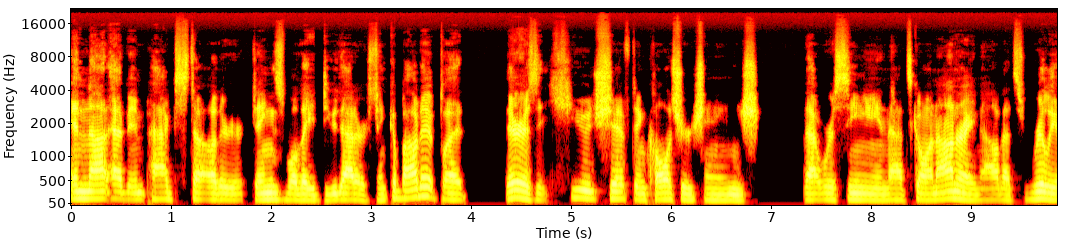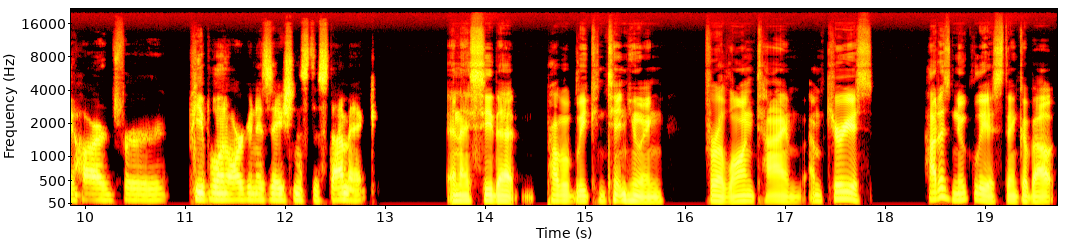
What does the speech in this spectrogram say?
and not have impacts to other things while they do that or think about it. But there is a huge shift in culture change that we're seeing that's going on right now that's really hard for people and organizations to stomach. And I see that probably continuing for a long time. I'm curious, how does Nucleus think about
